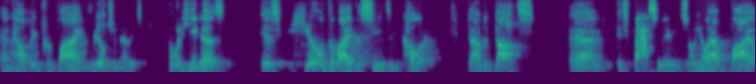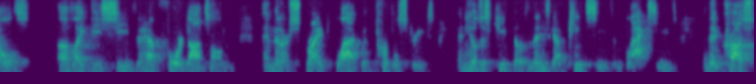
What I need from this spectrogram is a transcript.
and helping provide real genetics But what he does is he'll divide the seeds in color down to dots. And it's fascinating. So he'll have vials of like these seeds that have four dots on them and that are striped black with purple streaks. And he'll just keep those. And then he's got pink seeds and black seeds and then cross.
